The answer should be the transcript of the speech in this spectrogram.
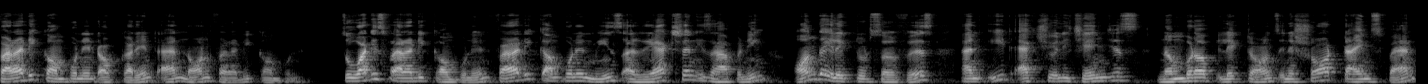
Faradic component of current and non-Faradic component. So what is Faradic component? Faradic component means a reaction is happening on the electrode surface and it actually changes number of electrons in a short time span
